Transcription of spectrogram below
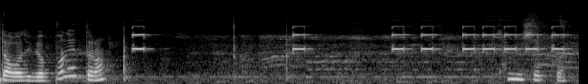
나 어제 몇 분 했더라? 30분.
